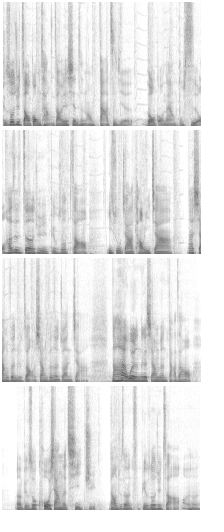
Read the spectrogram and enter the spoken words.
比如说去找工厂找一些现成，然后打自己的。Logo 那样不是哦，他是真的去，比如说找艺术家陶艺家，那香氛就找香氛的专家，然后还有为了那个香氛打造，呃，比如说扩香的器具，然后就这种，比如说去找，嗯、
